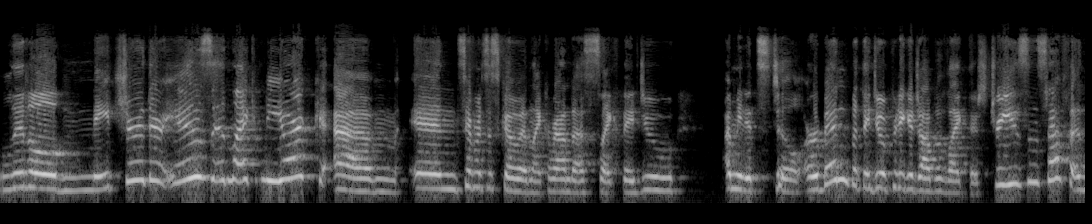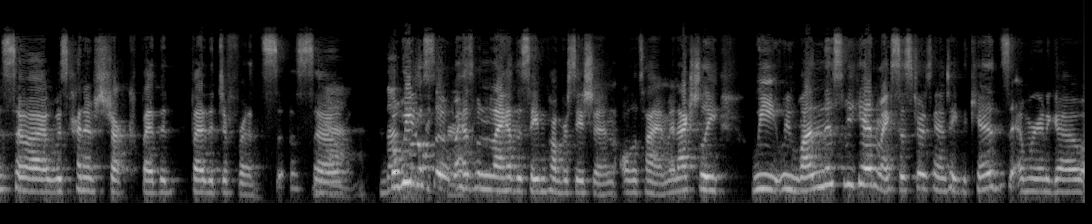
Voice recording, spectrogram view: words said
little nature there is in like new york um in san francisco and like around us. Like they do i mean it's still urban but they do a pretty good job of like there's trees and stuff and so i was kind of struck by the by the difference. So Yeah, but we also my husband and i have the same conversation all the time and actually we we won this weekend. My sister is going to take the kids and we're going to go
